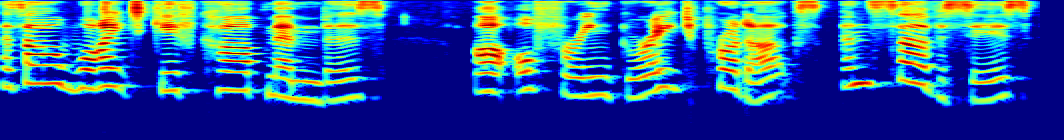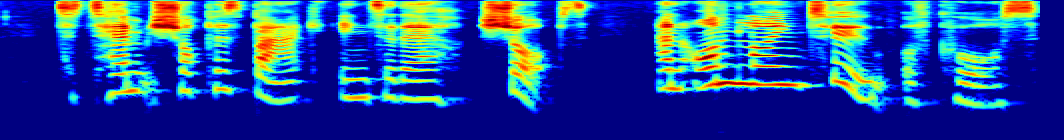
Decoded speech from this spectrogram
as our Wight gift card members are offering great products and services to tempt shoppers back into their shops and online too, of course.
